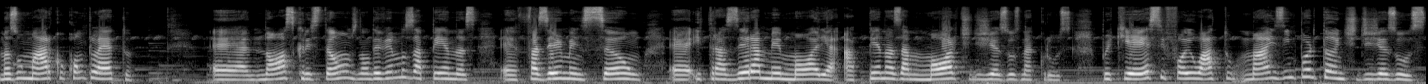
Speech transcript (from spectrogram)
mas um marco completo. É, nós cristãos não devemos apenas é, fazer menção é, e trazer à memória apenas a morte de Jesus na cruz, porque esse foi o ato mais importante de Jesus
